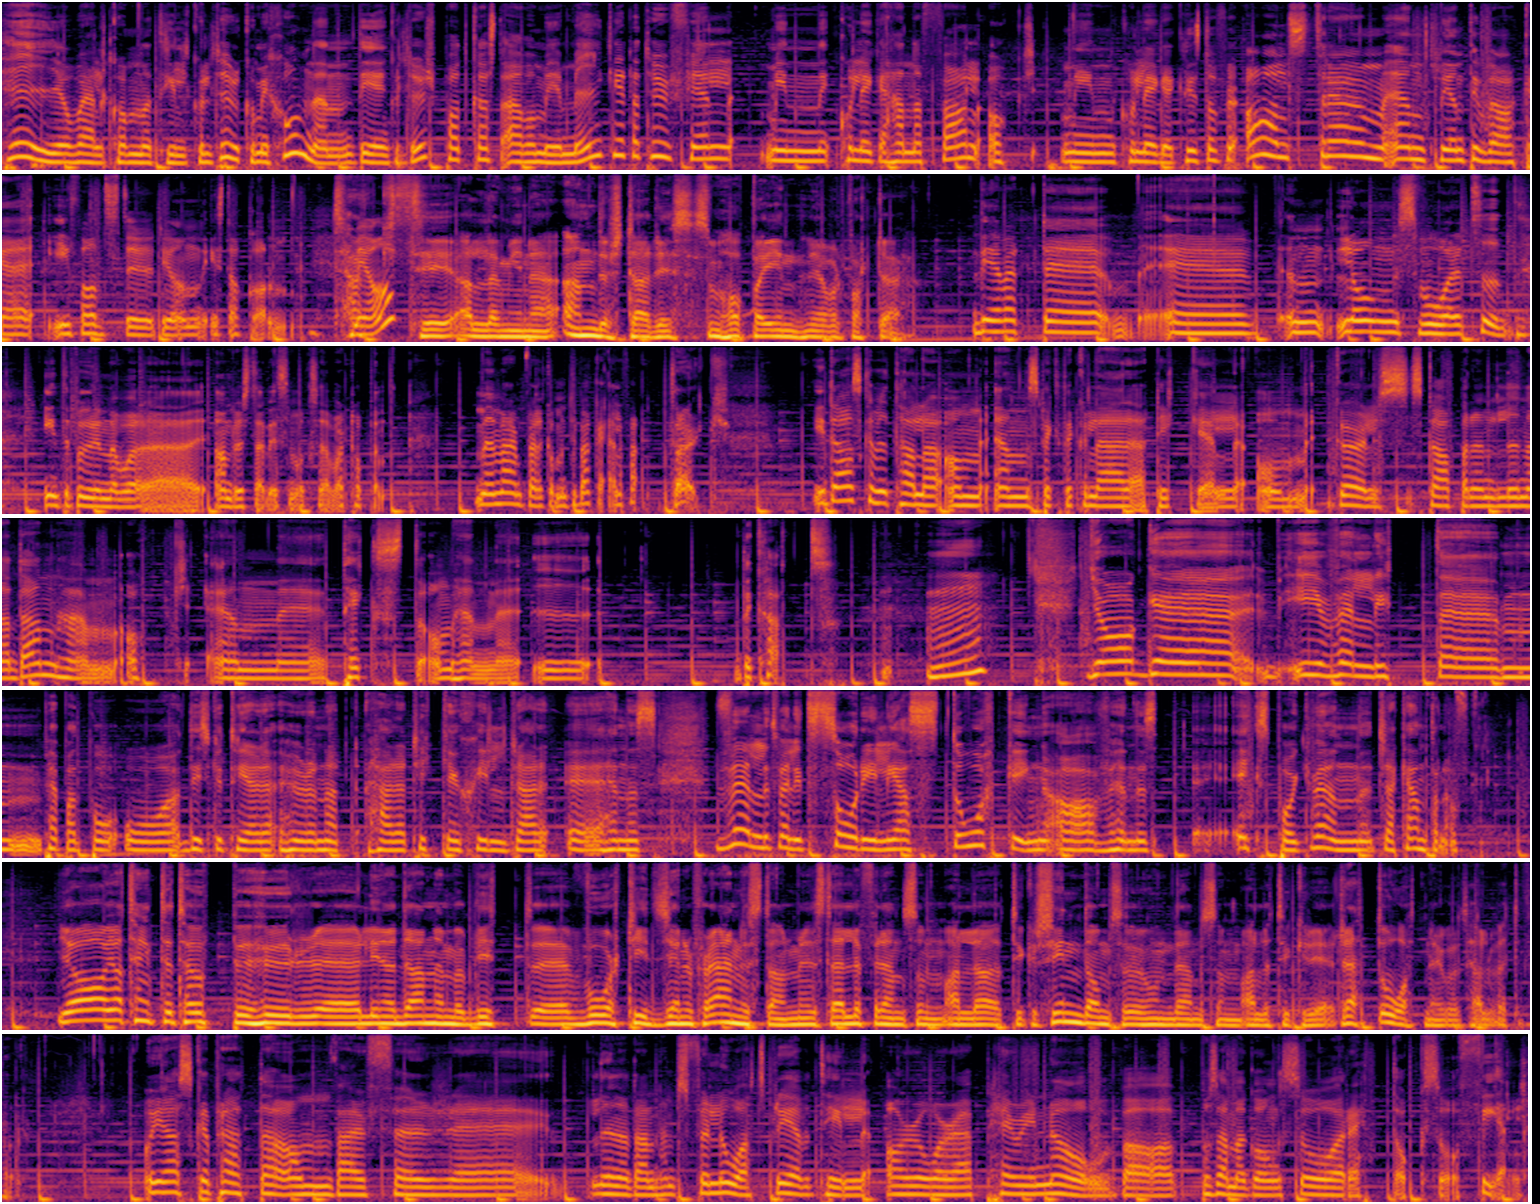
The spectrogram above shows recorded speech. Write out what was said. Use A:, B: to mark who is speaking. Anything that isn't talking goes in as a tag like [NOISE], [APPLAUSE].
A: Hej och välkomna till Kulturkommissionen. Det är en kulturspodcast av och med mig, Greta Thurfjell, min kollega Hanna Fahl och min kollega Kristoffer Ahlström äntligen tillbaka i poddstudion i Stockholm.
B: Tack till alla mina understudies som hoppade in när jag varit borta.
A: Det har varit eh, eh, en lång, svår tid. Inte på grund av våra understudies som också har varit toppen. Men varmt välkommen tillbaka i alla fall.
B: Tack.
A: Idag ska vi tala om en spektakulär artikel om Girls-skaparen Lina Dunham och en eh, text om henne i The Cut.
C: Mm. Jag eh, är väldigt ehm, peppad på att diskutera hur den här artikeln skildrar eh, hennes väldigt, väldigt sorgliga stalking av hennes expojkvän Jack Antonoff.
B: Ja, jag tänkte ta upp hur Lena Lina Dunham har blivit eh, vår tids Jennifer Aniston, men istället för den som alla tycker synd om så är hon den som alla tycker är rätt åt när det går åt helvete för.
A: Och jag ska prata om varför Lena Lina Dunhams förlåtbrev till Aurora Perrineau var på samma gång så rätt och så fel.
